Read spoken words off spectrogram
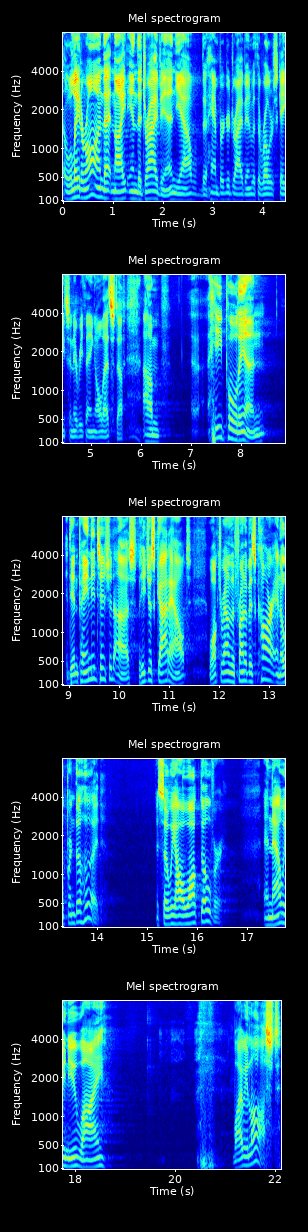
Well, later on that night in the drive in, yeah, the hamburger drive in with the roller skates and everything, all that stuff, um, he pulled in didn't pay any attention to us, but he just got out, walked around the front of his car, and opened the hood. And so we all walked over. And now we knew why, why we lost.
